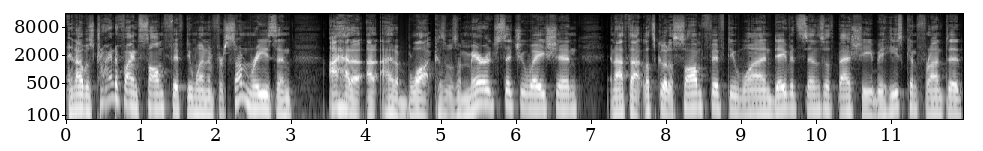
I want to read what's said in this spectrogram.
and I was trying to find Psalm 51, and for some reason, I had a I had a block because it was a marriage situation, and I thought, let's go to Psalm 51. David sins with Bathsheba. He's confronted,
